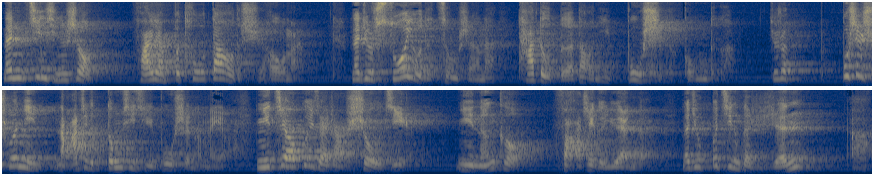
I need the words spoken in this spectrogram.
那你尽形寿发愿不偷盗的时候呢，那就是所有的众生呢，他都得到你布施的功德。就是不是说你拿这个东西去布施了没有？你只要跪在这儿受戒，你能够发这个愿的，那就不仅的人啊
